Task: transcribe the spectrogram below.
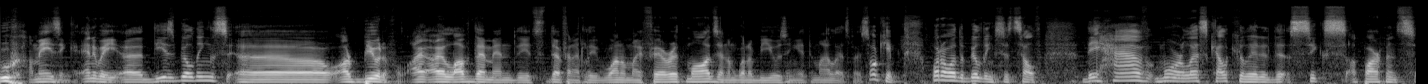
Ooh, amazing. Anyway, uh, these buildings uh, are beautiful. I, I, love them and it's definitely one of my favorite mods and I'm gonna be using it in my Let's Plays. Okay, what about the buildings itself? They have more or less calculated six apartments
